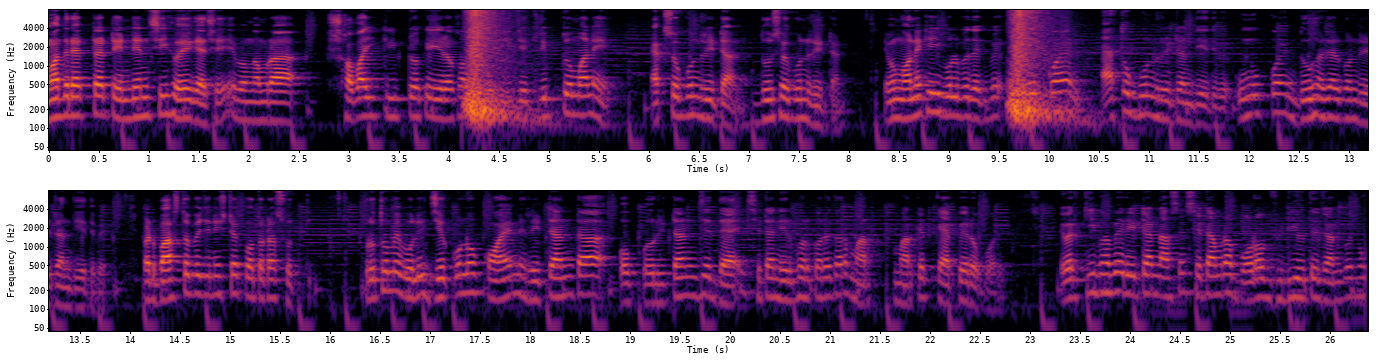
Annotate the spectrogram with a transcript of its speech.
আমাদের একটা টেন্ডেন্সি হয়ে গেছে এবং আমরা সবাই ক্রিপ্টোকে এরকম বুঝি যে ক্রিপ্টো মানে একশো গুণ রিটার্ন দুশো গুণ রিটার্ন এবং অনেকেই বলবে, দেখবে, অমুক কয়েন এত গুণ রিটার্ন দিয়ে দেবে, অমুক কয়েন দু হাজার গুণ রিটার্ন দিয়ে দেবে। বাট বাস্তবে জিনিসটা কতটা সত্যি? প্রথমে বলি, যে কোনো কয়েন রিটার্নটা রিটার্ন যে দেয়, সেটা নির্ভর করে তার মার্কেট ক্যাপের ওপরে। এবার কীভাবে রিটার্ন আসে, সেটা আমরা বড় ভিডিওতে জানব এবং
